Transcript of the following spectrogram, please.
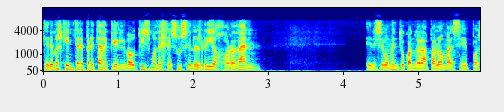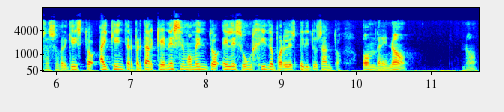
tenemos que interpretar que en el bautismo de Jesús en el río Jordán, en ese momento cuando la paloma se posa sobre Cristo, hay que interpretar que en ese momento Él es ungido por el Espíritu Santo. Hombre, no, no.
